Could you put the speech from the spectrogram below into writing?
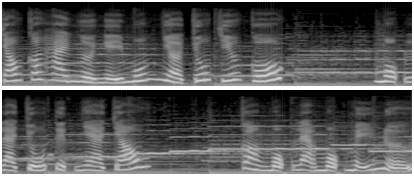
Cháu có hai người nghĩ muốn nhờ chú chiếu cố. Một là chủ tịch nhà cháu, Còn một là một mỹ nữ.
